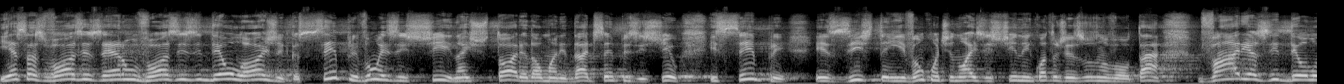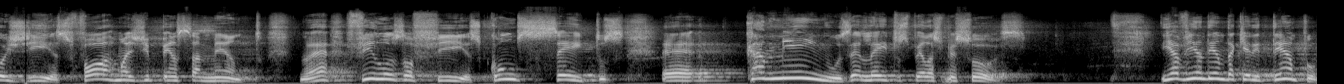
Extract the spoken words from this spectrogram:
e essas vozes eram vozes ideológicas, sempre vão existir na história da humanidade, sempre existiu e sempre existem e vão continuar existindo enquanto Jesus não voltar, várias ideologias, formas de pensamento, não é? filosofias, conceitos, é, caminhos eleitos pelas pessoas. E havia dentro daquele tempo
